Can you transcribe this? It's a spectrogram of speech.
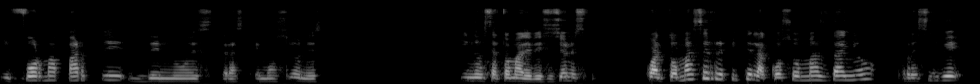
y forma parte de nuestras emociones y nuestra toma de decisiones. Cuanto más se repite el acoso, más daño recibe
